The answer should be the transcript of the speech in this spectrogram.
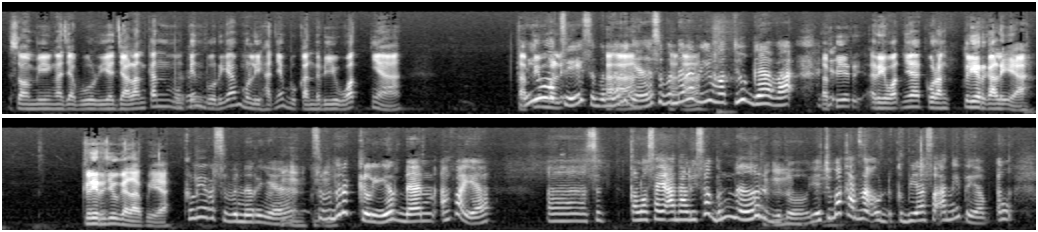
suami ngajak Buria jalan kan mungkin Buria melihatnya bukan rewardnya, tapi reward meli- sih sebenarnya, sebenarnya reward juga pak. tapi re- rewardnya kurang clear kali ya. Clear juga tapi ya. Clear sebenarnya, sebenarnya clear dan apa ya? eh, se- kalau saya analisa benar gitu, ya cuma karena kebiasaan itu ya,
